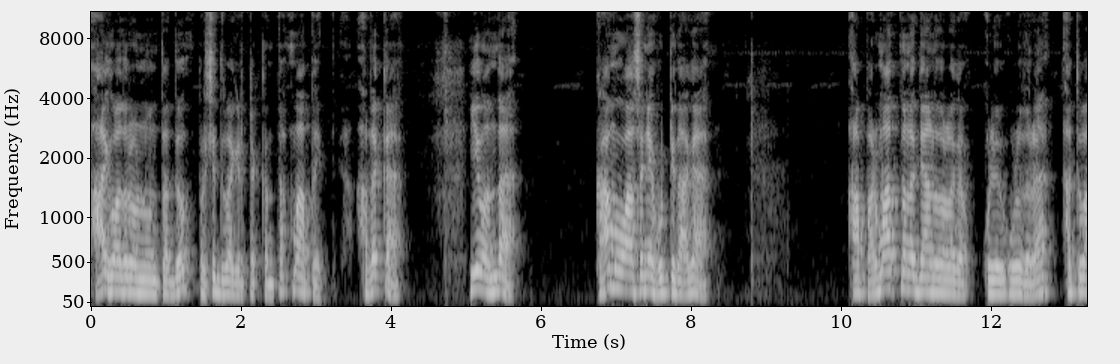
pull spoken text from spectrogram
ಆಗಿ ಹೋದರು ಅನ್ನುವಂಥದ್ದು ಪ್ರಸಿದ್ಧವಾಗಿರ್ತಕ್ಕಂಥ ಮಾತೈತಿ. ಅದಕ್ಕೆ ಈ ಒಂದು ಕಾಮವಾಸನೆ ಹುಟ್ಟಿದಾಗ ಆ ಪರಮಾತ್ಮನ ಧ್ಯಾನದೊಳಗೆ ಉಳಿ, ಉಳಿದ್ರೆ ಅಥವಾ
